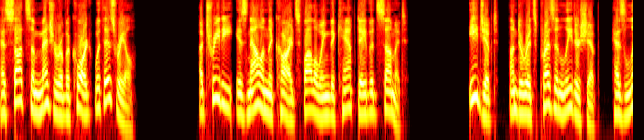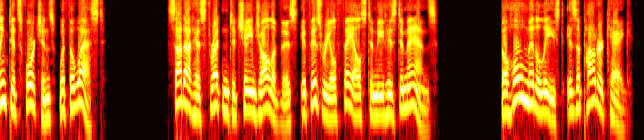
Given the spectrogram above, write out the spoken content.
has sought some measure of accord with Israel. A treaty is now in the cards following the Camp David summit. Egypt, under its present leadership, has linked its fortunes with the West. Sadat has threatened to change all of this if Israel fails to meet his demands. The whole Middle East is a powder keg.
